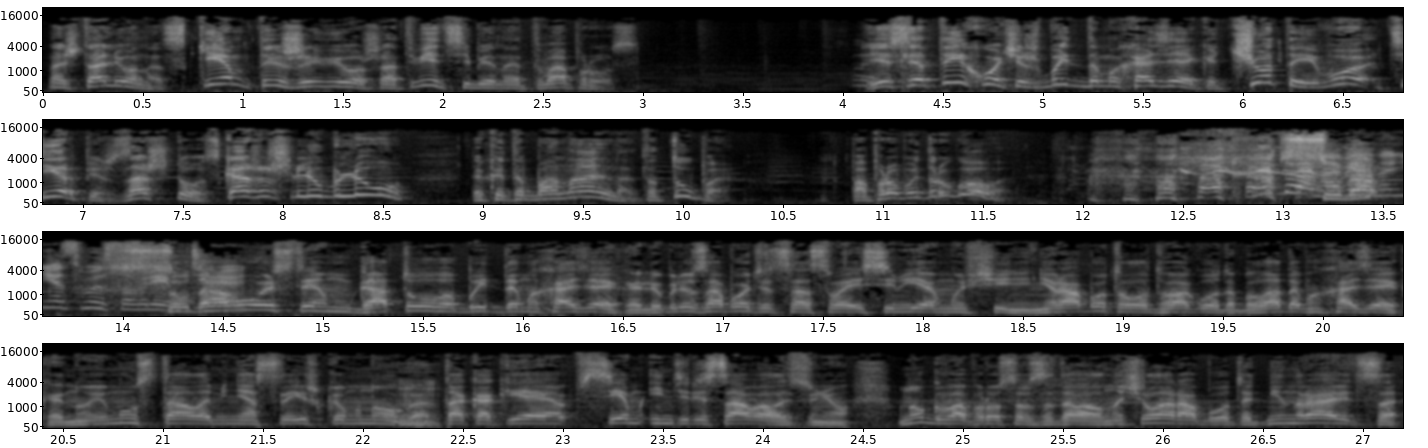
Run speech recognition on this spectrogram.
Значит, Алена, с кем ты живешь? Ответь себе на этот вопрос. Если ты хочешь быть домохозяйкой, что ты его терпишь? За что? Скажешь «люблю», так это банально, это тупо. Попробуй другого. Да, С наверное, нет смысла С времени терять. удовольствием готова быть домохозяйкой. Люблю заботиться о своей семье, о мужчине. Не работала два года, была домохозяйкой, но ему стало меня слишком много, так как я всем интересовалась у него. Много вопросов задавал. Начала работать. Не нравится,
